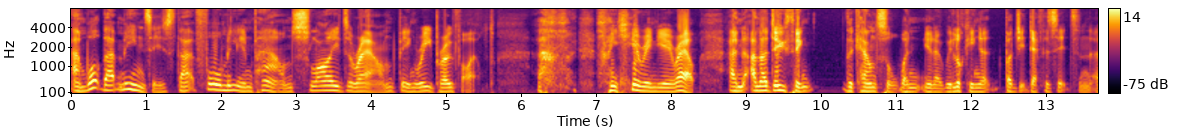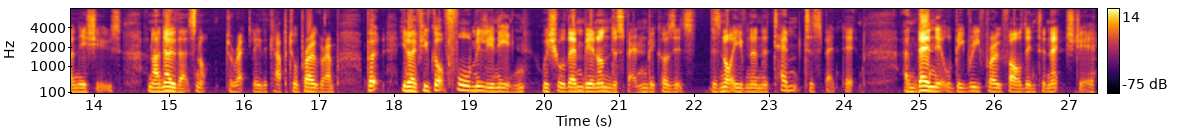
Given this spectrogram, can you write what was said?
And what that means is that four million pounds slides around being reprofiled um, year in year out, and and I do think the council when you know we're looking at budget deficits and, and issues, and I know that's not directly the capital program, but you know if you've got four million in, which will then be an underspend because it's there's not even an attempt to spend it, and then it will be reprofiled into next year.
